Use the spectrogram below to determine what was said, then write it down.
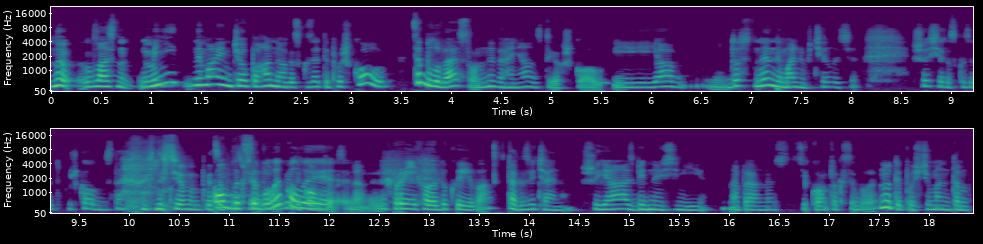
Ну, власне, мені немає нічого поганого розказати про школу. Це було весело, мене виганяли з трьох школ. І я досить не нормально вчилася. Що ще розказати про школу, не знаю. До чого ми про це Комплекси були, коли Комплекси, да. приїхали до Києва? Так, звичайно. Що я з бідної сім'ї, напевно, ці комплекси були. Ну, типу, що в мене там,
